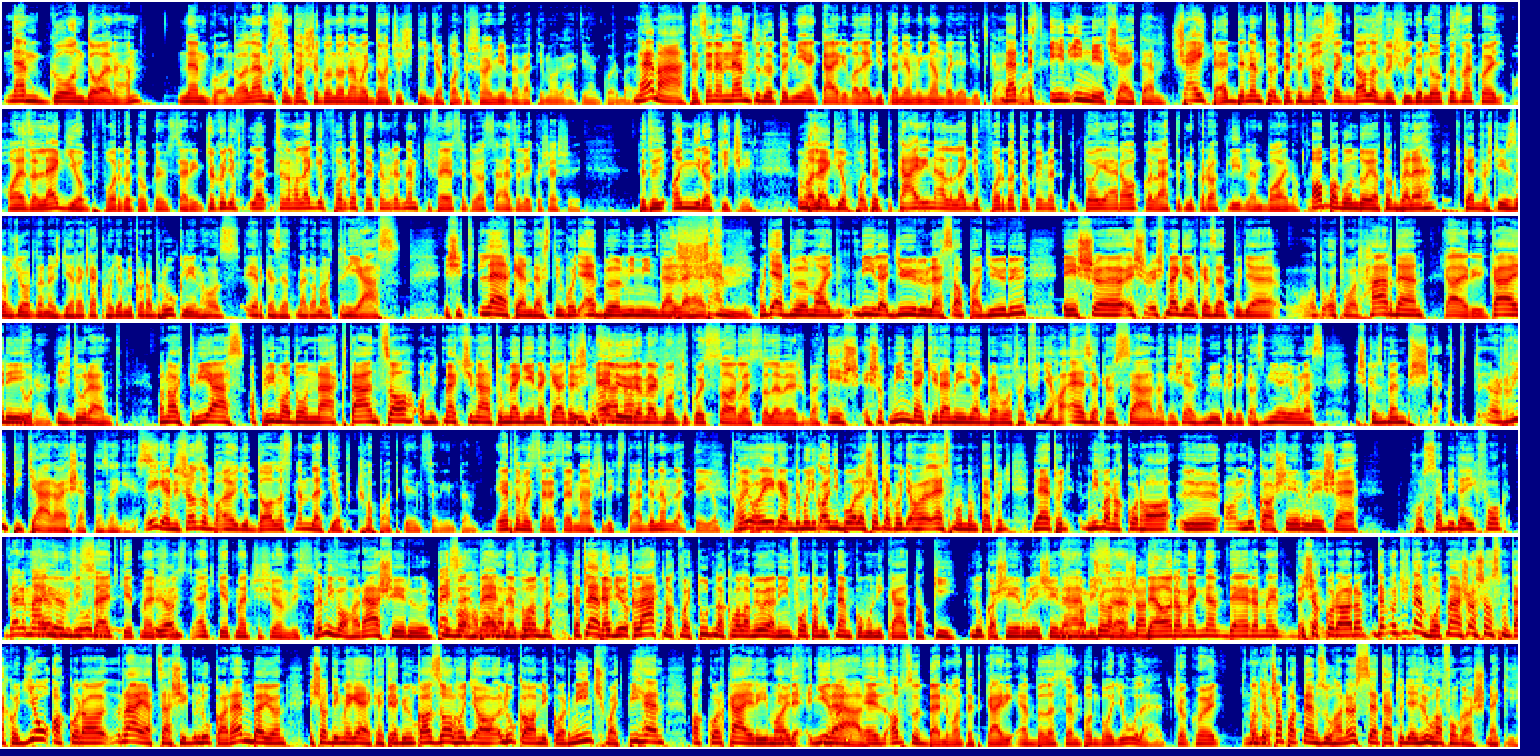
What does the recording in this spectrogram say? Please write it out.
Nem gondolnám. Nem gondolnám, viszont azt sem gondolnám, hogy Doncsics tudja pontosan, hogy mibe veti magát ilyenkor bele. Nem á! Tehát szerintem nem tudod, hogy milyen Kárival együtt lenni, amíg nem vagy együtt Kárival. De hát ezt én innét sejtem. Sejted, de nem tudod, tehát hogy valószínűleg Dallasban is úgy gondolkoznak, hogy ha ez a legjobb forgatókönyv szerint, csak hogy a, le, szerintem a legjobb forgatókönyvre nem kifejezhető a százalékos esély. Tehát, hogy annyira kicsi. Na a most a- legjobb, tehát Kyrie-nál a legjobb forgatókönyvet utoljára akkor láttuk, mikor a Cleveland bajnok lett. Abba gondoljatok bele, kedves Tears of Jordan-es gyerekek, hogy amikor a Brooklynhoz érkezett meg a nagy triász, és itt lelkendeztünk, hogy ebből mi minden És lehet. semmi. Hogy ebből majd mi le, gyűrű lesz, apa gyűrű, és, és, és megérkezett ugye, ott, ott volt Harden, Kyrie, Kyrie Durant. és Durant. A nagy triász, a primadonnák tánca, amit megcsináltunk, megénekeltünk És utána. előre megmondtuk, hogy szar lesz a levesbe. És, és ott mindenki reményekbe volt, hogy figyelj, ha ezek összeállnak, és ez működik, az milyen jó lesz, és közben se- a ripityára esett az egész. Igen, és az a baj, hogy a Dallas nem lett jobb csapatként szerintem. Értem, hogy szerezte egy második sztár, de nem lettél jobb Na csapatként. jó, igen, de mondjuk annyiból esetleg, hogy ha ezt mondom, tehát, hogy lehet, hogy mi van akkor, ha ő, a Luka sérülése hosszabb ideig fog. De már jön elhúzódni. vissza egy-két meccs, Jön. vissza, egy-két meccs is jön vissza. De mi van, ha rásérül? Persze, mi van, ha benne valami van. gond van? Tehát lehet, De- hogy ők látnak, vagy tudnak valami olyan infót, amit nem kommunikáltak ki Luka sérülésével nem kapcsolatosan. hiszem, de arra meg nem, de erre meg... De És akkor arra, de most nem volt más, azt azt mondták, hogy jó, akkor a rájátszásig Luka rendbe jön, és addig meg elketyegünk azzal, hogy a Luka, amikor nincs, vagy pihen, akkor Kyrie majd de nyilván beáll. ez abszolút benne van, tehát Kyrie ebből a szempontból jó lehet, csak hogy... Hogy a csapat nem zuhan össze, tehát hogy egy ruhafogas neki.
